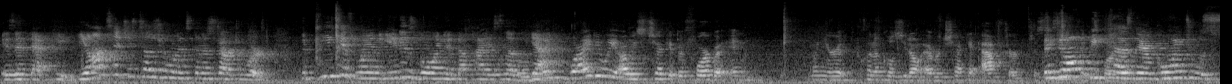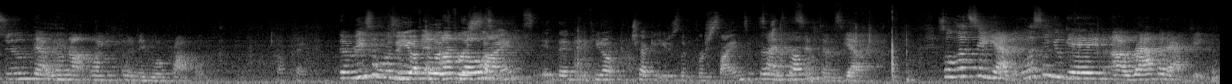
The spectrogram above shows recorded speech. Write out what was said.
is at that peak. The onset just tells you when it's gonna start to work. The peak is when it is going at the highest level. Yeah, And why do we always check it before, but in, when you're at clinicals, you don't ever check it after? They don't because working? they're going to assume that we're not going to put them into a problem. The reason we're So you have to look on for those signs, then if you don't check it, you just look for signs if there's a signs and problem? symptoms, yeah. So let's say, yeah, let's say you gave uh, rapid acting.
